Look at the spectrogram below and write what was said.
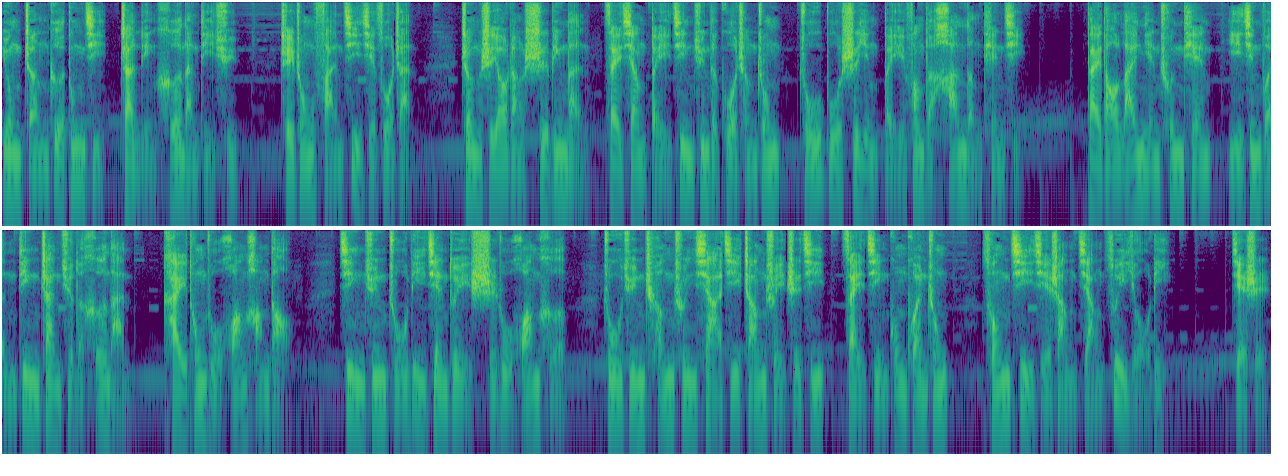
用整个冬季占领河南地区，这种反季节作战，正是要让士兵们在向北进军的过程中逐步适应北方的寒冷天气。待到来年春天已经稳定占据了河南，开通入黄航道，晋军主力舰队驶入黄河，诸军乘春夏季涨水之机再进攻关中，从季节上讲最有利。届时，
